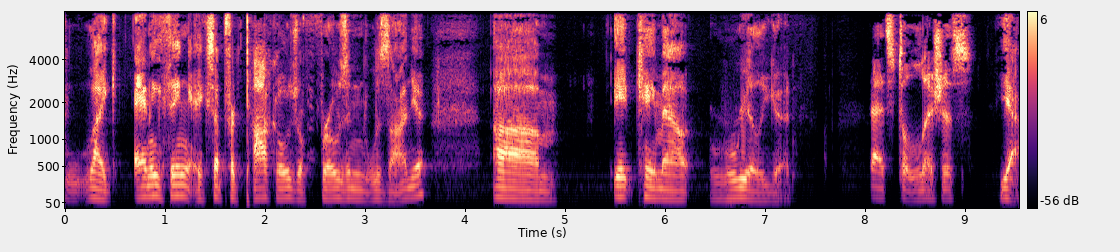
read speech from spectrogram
like anything except for tacos or frozen lasagna, um, it came out really good. That's delicious. Yeah.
